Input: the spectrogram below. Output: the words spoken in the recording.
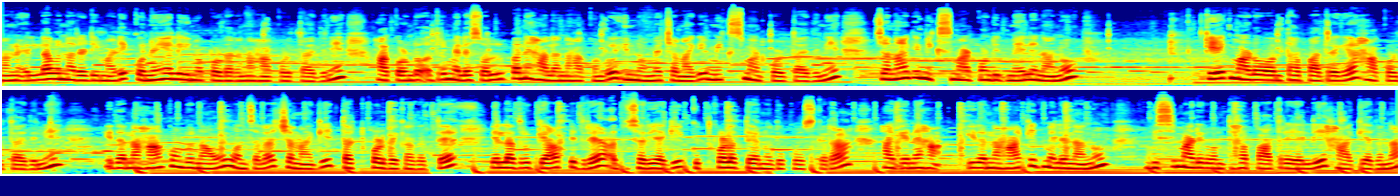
ನಾನು ಎಲ್ಲವನ್ನು ರೆಡಿ ಮಾಡಿ ಕೊನೆಯಲ್ಲಿ ಇನೋ ಪೌಡರನ್ನು ಹಾಕ್ಕೊಳ್ತಾ ಇದ್ದೀನಿ. ಹಾಕ್ಕೊಂಡು ಅದ್ರ ಮೇಲೆ ಸ್ವಲ್ಪನೇ ಹಾಲನ್ನು ಹಾಕ್ಕೊಂಡು ಇನ್ನೊಮ್ಮೆ ಚೆನ್ನಾಗಿ ಮಿಕ್ಸ್ ಮಾಡ್ಕೊಳ್ತಾ ಇದ್ದೀನಿ. ಚೆನ್ನಾಗಿ ಮಿಕ್ಸ್ ಮಾಡ್ಕೊಂಡಿದ ಮೇಲೆ ನಾನು ಕೇಕ್ ಮಾಡುವಂತಹ ಪಾತ್ರೆಗೆ ಹಾಕ್ಕೊಳ್ತಾ ಇದ್ದೀನಿ. ಇದನ್ನು ಹಾಕ್ಕೊಂಡು ನಾವು ಒಂದ್ಸಲ ಚೆನ್ನಾಗಿ ತಟ್ಕೊಳ್ಬೇಕಾಗತ್ತೆ. ಎಲ್ಲಾದರೂ ಗ್ಯಾಪ್ ಇದ್ದರೆ ಅದು ಸರಿಯಾಗಿ ಕುತ್ಕೊಳ್ಳುತ್ತೆ ಅನ್ನೋದಕ್ಕೋಸ್ಕರ. ಹಾಗೆಯೇ ಹಾ, ಇದನ್ನು ಹಾಕಿದ ಮೇಲೆ ನಾನು ಬಿಸಿ ಮಾಡಿರುವಂತಹ ಪಾತ್ರೆಯಲ್ಲಿ ಹಾಕಿ ಅದನ್ನು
